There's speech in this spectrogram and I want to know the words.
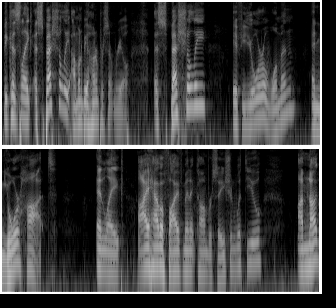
Because like especially I'm to be 100% real especially if you're a woman and you're hot and like I have a 5 minute conversation with you I'm not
